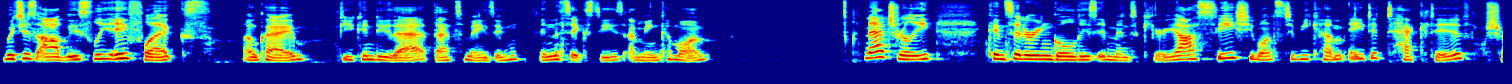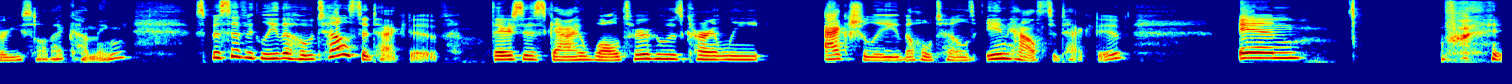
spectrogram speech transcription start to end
which is obviously a flex. Okay, if you can do that, that's amazing. In the 60s, I mean, come on. Naturally, considering Goldie's immense curiosity, she wants to become a detective. I'm sure you saw that coming. Specifically, the hotel's detective. There's this guy, Walter, who is currently actually the hotel's in house detective. And I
